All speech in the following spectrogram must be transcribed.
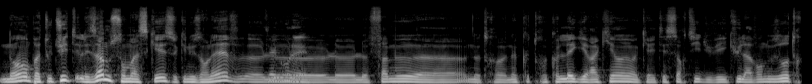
Non, pas tout de suite. Les hommes sont masqués, ce qui nous enlève. Euh, le, fameux, euh, notre, notre collègue irakien qui a été sorti du véhicule avant nous autres,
